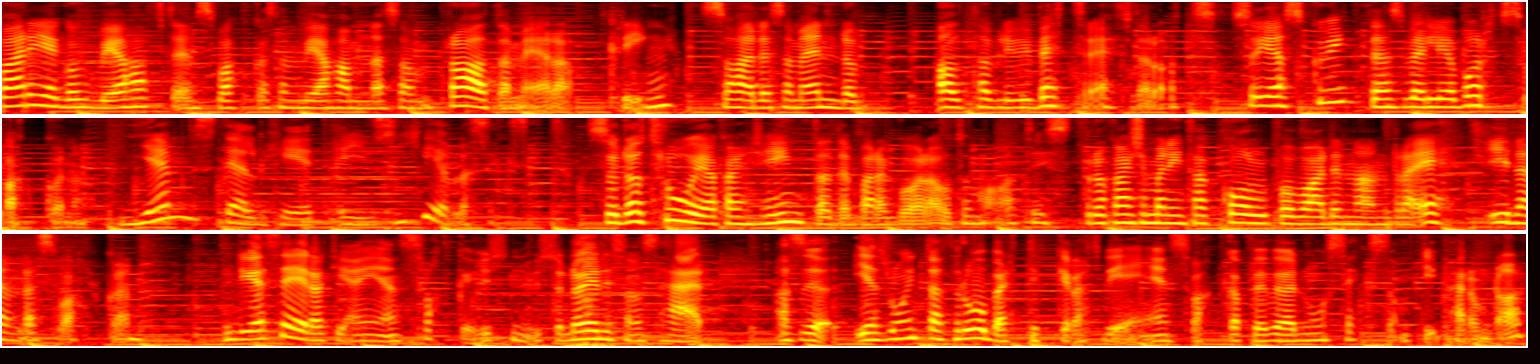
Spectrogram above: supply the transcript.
varje gång vi har haft en svacka som vi har hamnat som pratar mera kring, så har det som ändå allt har blivit bättre efteråt. Så jag skulle inte ens välja bort svackorna. Jämställdhet är ju så jävla sexigt. Så då tror jag kanske inte att det bara går automatiskt. För då kanske man inte har koll på vad den andra är i den där svackan. Jag säger att jag är i en svacka just nu, så då är det som så här. Alltså, jag tror inte att Robert tycker att vi är i en svacka, för vi hade nog sex som typ häromdagen.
